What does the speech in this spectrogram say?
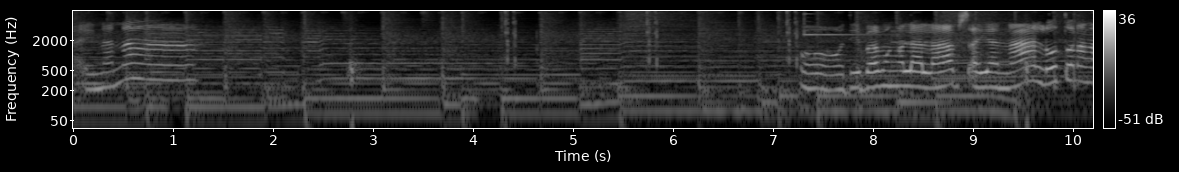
kain na na Oh, 'di ba mga lalabs? Ayan na, luto ng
